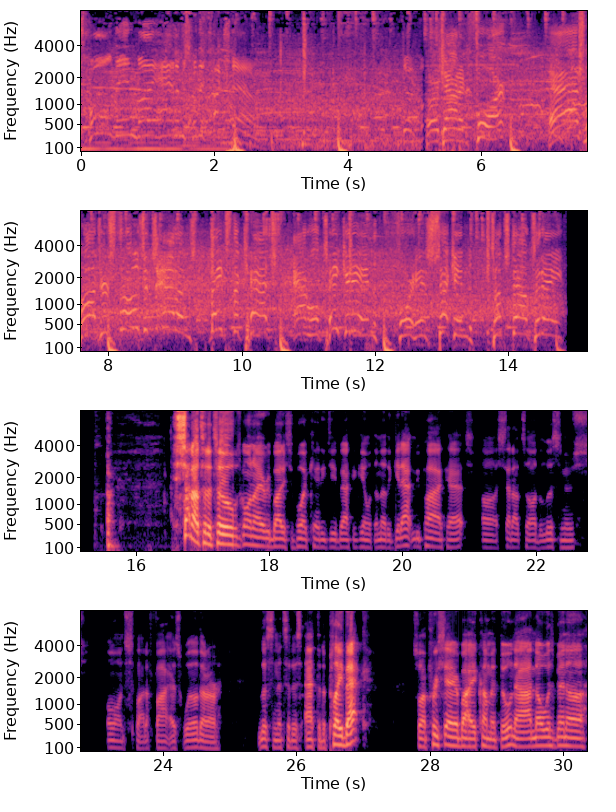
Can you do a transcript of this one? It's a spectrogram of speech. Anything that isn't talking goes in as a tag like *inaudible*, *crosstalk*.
It's pulled in by Adams for the touchdown. Dev- Third down and four. As Rodgers throws, it's Adams makes the catch and will take it in for his second touchdown today. Shout out to the two. What's going on, everybody? It's your boy KDG back again with another Get At Me podcast. Uh, shout out to all the listeners on Spotify as well that are listening to this after the playback. So I appreciate everybody coming through. Now I know it's been a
